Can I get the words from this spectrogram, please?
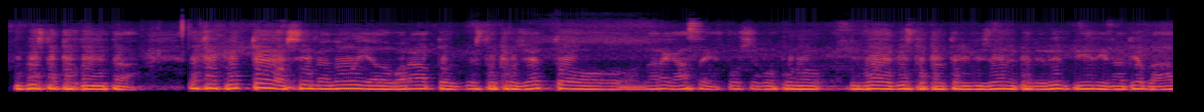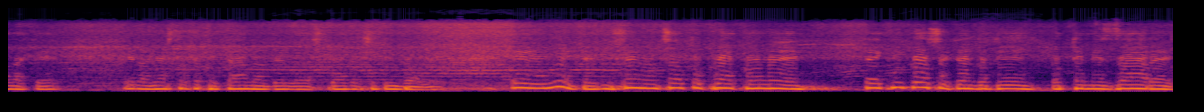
di questa opportunità. Oltretutto assieme a noi ha lavorato in questo progetto una ragazza che forse qualcuno di voi ha visto per televisione per le Olimpiadi, Nadia Balla, che è la nostra capitana della squadra secondaria. E niente, mi sono lanciato qua come tecnico cercando di ottimizzare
